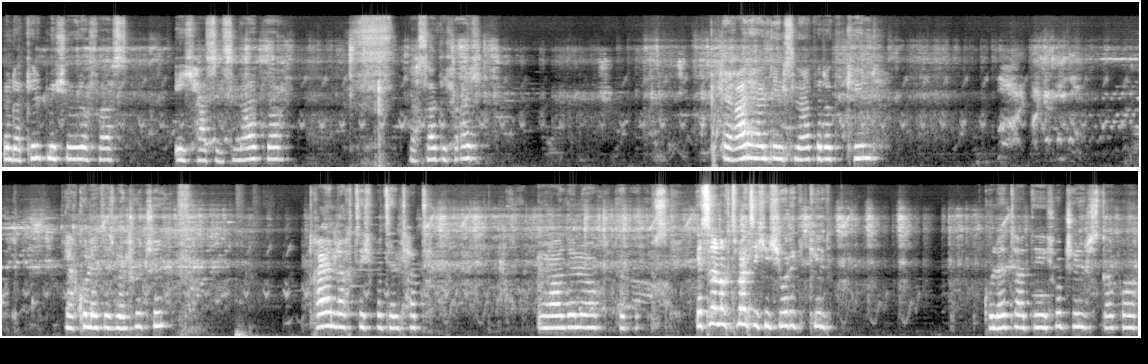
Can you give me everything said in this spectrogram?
Und er killt mich schon wieder fast. Ich hasse Sniper. Das sage ich euch. Gerade halt den Sniper da gekillt. Ja, Colette ist mein Schutzschild. 83% hat gerade noch. Jetzt nur noch 20. Ich wurde gekillt. Colette hat die Schutzschildstopper.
